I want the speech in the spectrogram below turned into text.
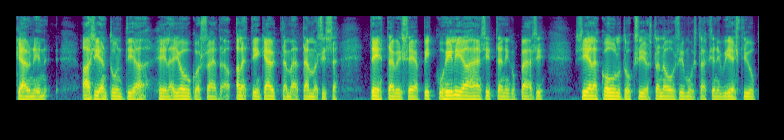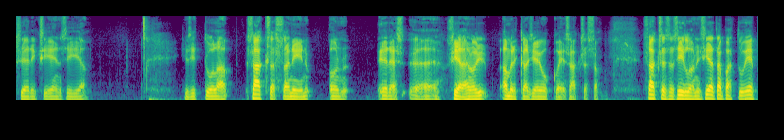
käynnin asiantuntija heillä joukossa, että alettiin käyttämään tämmöisissä tehtävissä ja pikkuhiljaa hän sitten niin pääsi siellä koulutuksiin, josta nousi muistaakseni viestiupseeriksi ensin ja, ja sitten tuolla Saksassa niin on eräs, äh, siellähän oli amerikkalaisia joukkoja Saksassa. Saksassa silloin, niin siellä tapahtui ep,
